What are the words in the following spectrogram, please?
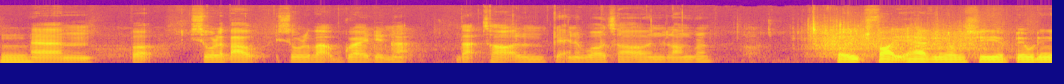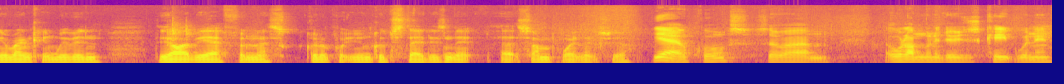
Um, but it's all about it's all about upgrading that that title and getting a world title in the long run. So each fight you're having, obviously you're building your ranking within the IBF, and that's going to put you in good stead, isn't it, at some point next year? Yeah, of course. So um, all I'm going to do is just keep winning,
